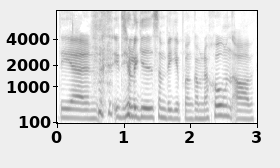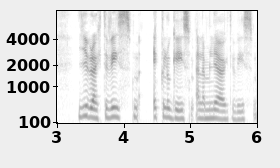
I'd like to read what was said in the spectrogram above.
Det är en ideologi som bygger på en kombination av djuraktivism, ekologism eller miljöaktivism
